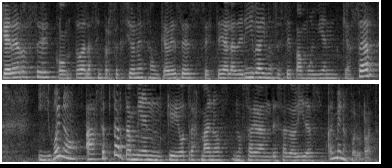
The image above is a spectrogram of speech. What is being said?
quererse con todas las imperfecciones, aunque a veces se esté a la deriva y no se sepa muy bien qué hacer. Y bueno, aceptar también que otras manos nos hagan de salvavidas, al menos por un rato.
